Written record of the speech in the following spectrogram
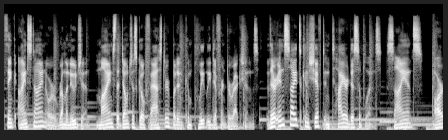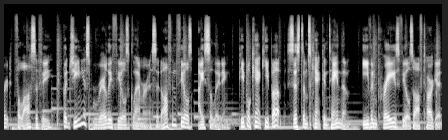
Think Einstein or Ramanujan, minds that don't just go faster but in completely different directions. Their insights can shift entire disciplines, science, art, philosophy, but genius rarely feels glamorous. It often feels isolating. People can't keep up, systems can't contain them, even praise feels off target.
